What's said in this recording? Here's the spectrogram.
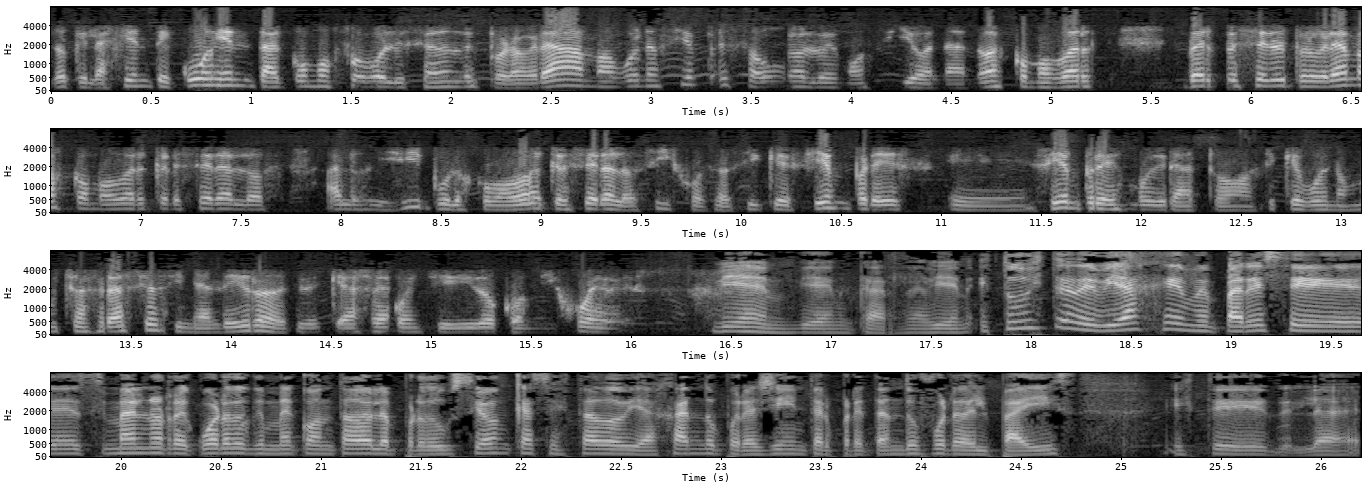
lo que la gente cuenta, cómo fue evolucionando el programa. Bueno, siempre eso a uno lo emociona, ¿no? Es como ver ver crecer el programa, es como ver crecer a los a los discípulos, como ver crecer a los hijos, así que siempre es eh, siempre es muy grato. Así que bueno, muchas gracias y me alegro de que, haya coincidido con mi jueves. Bien, bien, Carla, bien. Estuviste de viaje, me parece, si mal no recuerdo que me ha contado la producción, que has estado viajando por allí interpretando fuera del país este, la-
